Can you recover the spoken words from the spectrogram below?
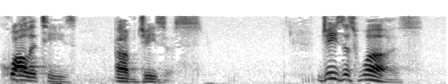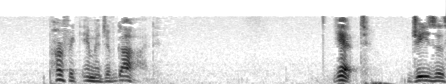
qualities of Jesus. Jesus was perfect image of God. Yet Jesus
